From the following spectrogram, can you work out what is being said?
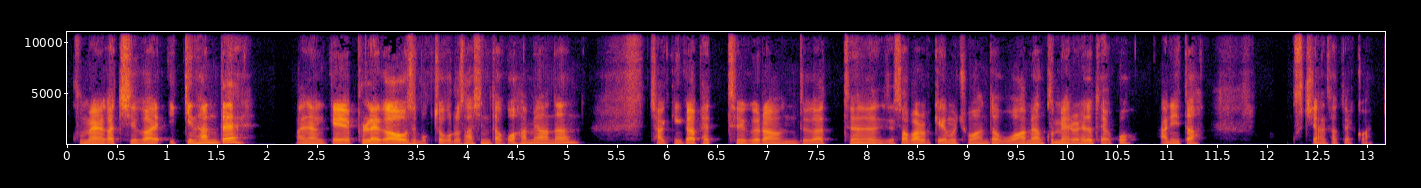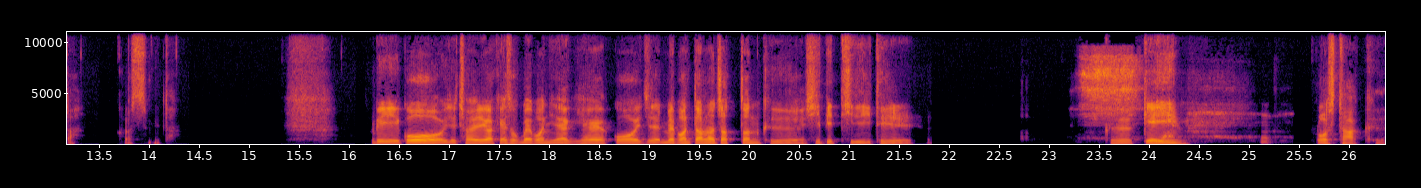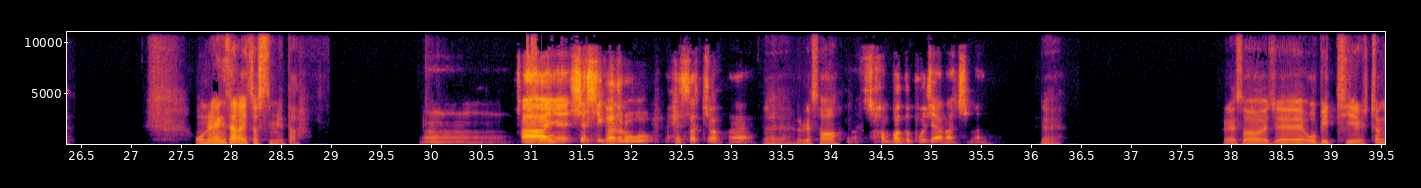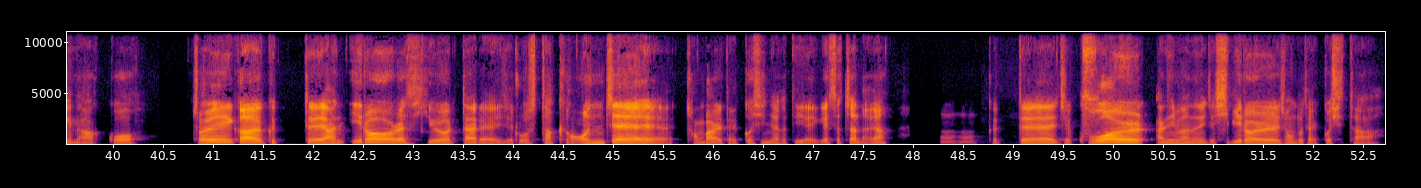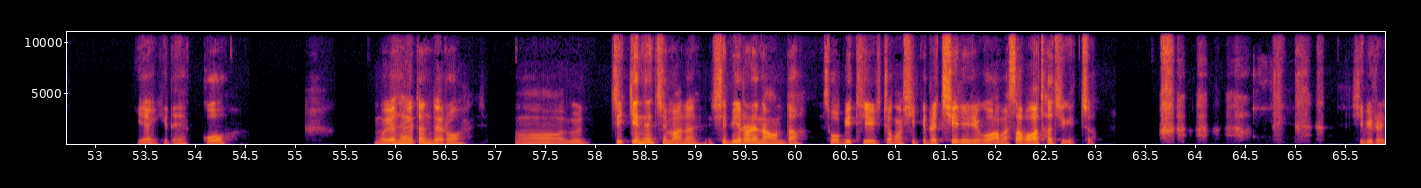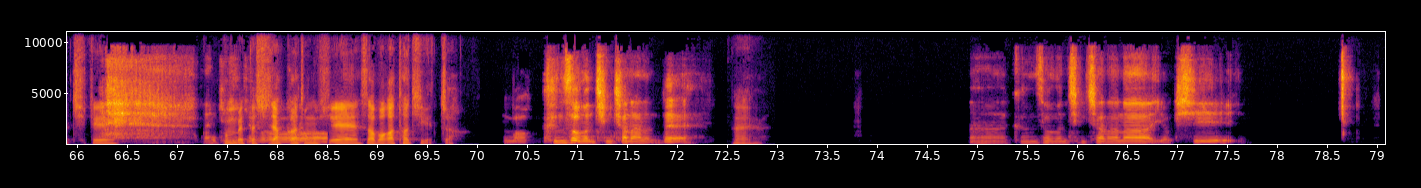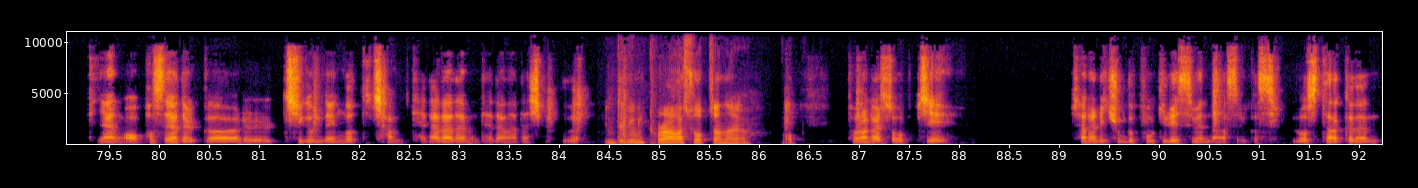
구매 가치가 있긴 한데 만약에 블랙아웃을 목적으로 사신다고 하면은 자기가 배틀그라운드 같은 이제 서바이벌 게임을 좋아한다고 하면 구매를 해도 되고 아니다. 굳이 안 사도 될 것 같다. 그렇습니다. 그리고 이제 저희가 계속 매번 이야기했고 이제 매번 떨어졌던 그 CBT들 그 게임 로스트 아크 오늘 행사가 있었습니다. 음. 아, 예. 실시간으로 했었죠. 예. 네, 그래서 한 번도 보지 않았지만. 네. 그래서 이제 OBT 일정이 나왔고 저희가 그 때 한 1월에서 2월 달에 이제 로스트아크가 언제 정발이 될 것이냐 그때 얘기했었잖아요. 그때 이제 9월 아니면은 이제 11월 정도 될 것이다 이야기를 했고 뭐 예상했던 대로 어, 뭐 찍긴 했지만은 11월에 나온다. 그래서 OBT 일정은 11월 7일이고 아마 서버가 터지겠죠. 11월 7일 난 오픈 베타 시작과 동시에 서버가 터지겠죠. 뭐 근성은 칭찬하는데 네. 아, 근성은 칭찬하나 역시 그냥 엎었어야 될 거를 지금 낸 것도 참 대단하다면 대단하다 싶고요. 근데 지금 돌아갈 수 없잖아요. 어, 돌아갈 수 없지. 차라리 중도 포기를 했으면 나았을 것을. 로스트 아크는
